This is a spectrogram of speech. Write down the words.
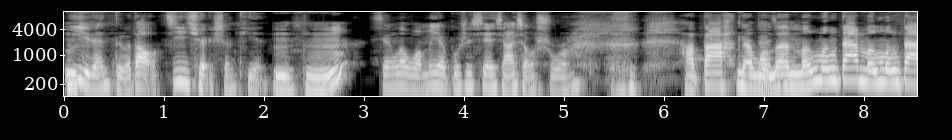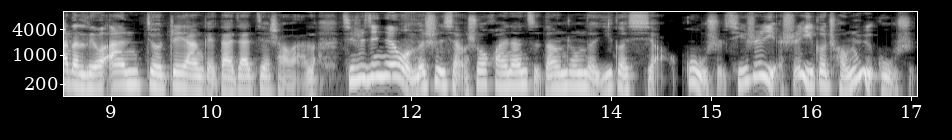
一人得道，鸡犬升天。嗯哼。行了，我们也不是仙侠小说，好吧？那我们萌萌哒、萌萌哒的刘安就这样给大家介绍完了。其实今天我们是想说《淮南子》当中的一个小故事，其实也是一个成语故事。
